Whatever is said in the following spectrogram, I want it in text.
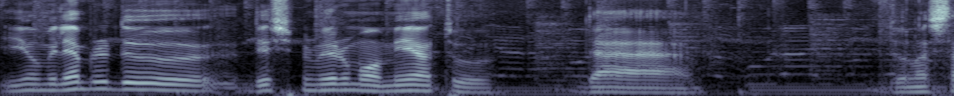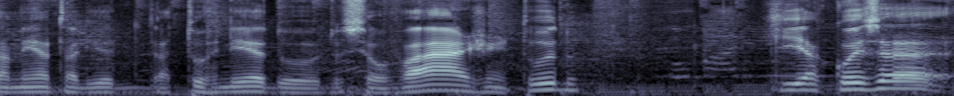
e eu me lembro do, desse primeiro momento da, do lançamento ali, da turnê do, do Selvagem e tudo, que a coisa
